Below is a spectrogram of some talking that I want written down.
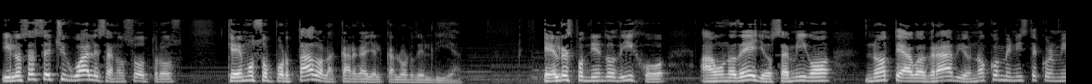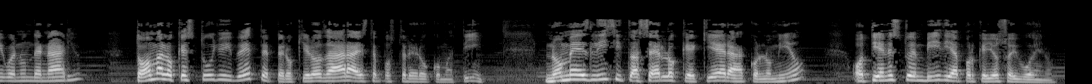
y los has hecho iguales a nosotros, que hemos soportado la carga y el calor del día. Él respondiendo dijo a uno de ellos, amigo, no te hago agravio, ¿no conveniste conmigo en un denario? Toma lo que es tuyo y vete, pero quiero dar a este postrero como a ti. ¿No me es lícito hacer lo que quiera con lo mío? ¿O tienes tu envidia porque yo soy bueno?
